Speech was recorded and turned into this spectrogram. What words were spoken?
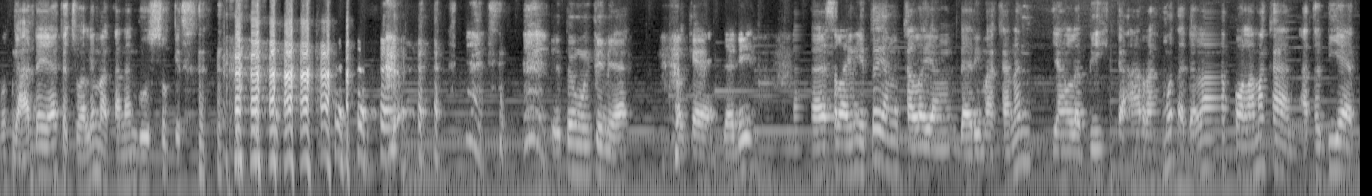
mood nggak ada ya kecuali makanan busuk gitu. itu mungkin ya. Oke, jadi eh, selain itu yang kalau yang dari makanan yang lebih ke arah mood adalah pola makan atau diet.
